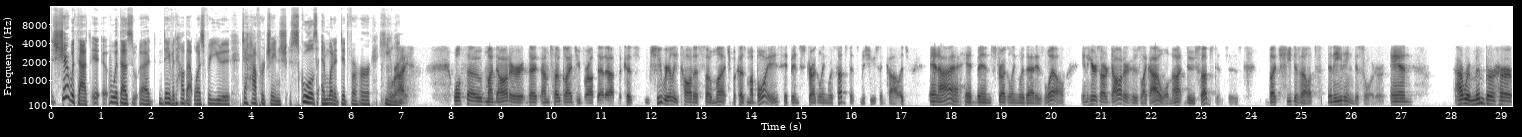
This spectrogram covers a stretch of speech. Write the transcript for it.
share with that with us, uh, David, how that was for you to to have her change schools and what it did for her healing. Right. Well, so my daughter, that I'm so glad you brought that up because she really taught us so much. Because my boys had been struggling with substance misuse in college, and I had been struggling with that as well. And here's our daughter who's like, I will not do substances, but she develops an eating disorder. And I remember her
